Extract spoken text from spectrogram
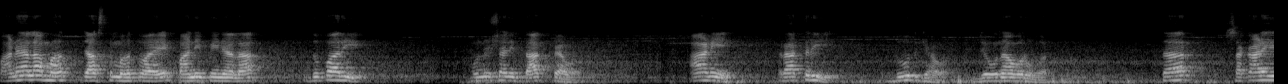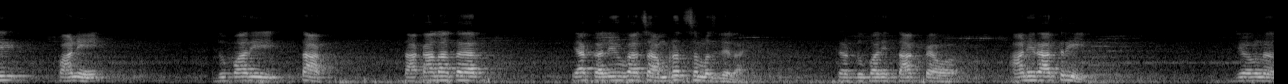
पाण्याला महत् जास्त महत्त्व आहे. पाणी पिण्याला दुपारी मनुष्याने ताक प्यावं आणि रात्री दूध घ्यावं जेवणाबरोबर. तर सकाळी पाणी दुपारी ताक. ताकाला तर या कलियुगाचं अमृत समजलेलं आहे. तर दुपारी ताक प्यावं आणि रात्री जेवण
